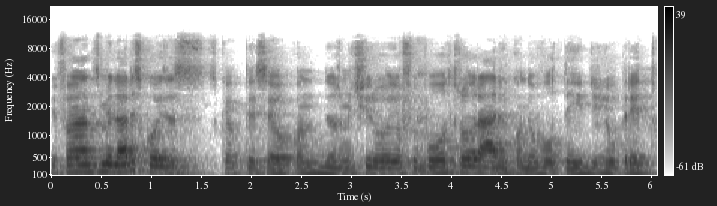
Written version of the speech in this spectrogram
e foi uma das melhores coisas que aconteceu quando Deus me tirou eu fui pro outro horário quando eu voltei de Rio Preto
